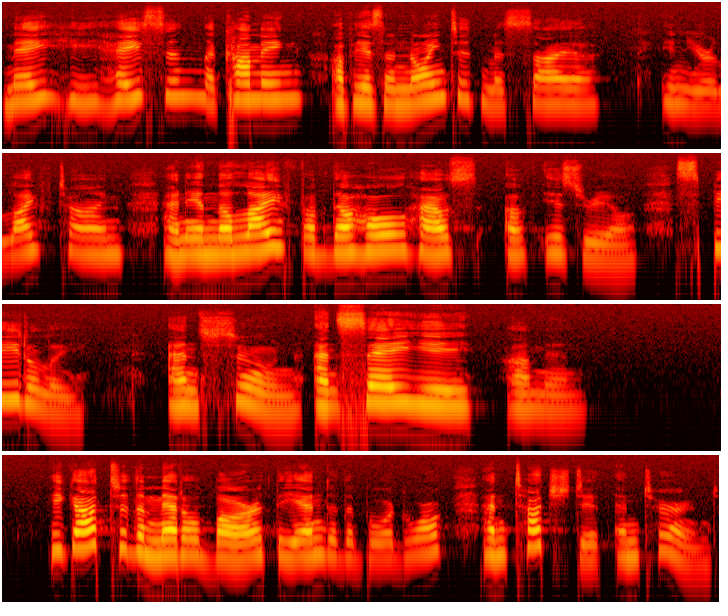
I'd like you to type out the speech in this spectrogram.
May he hasten the coming of his anointed Messiah in your lifetime and in the life of the whole house of Israel, speedily and soon. And say ye, Amen. He got to the metal bar at the end of the boardwalk and touched it and turned.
